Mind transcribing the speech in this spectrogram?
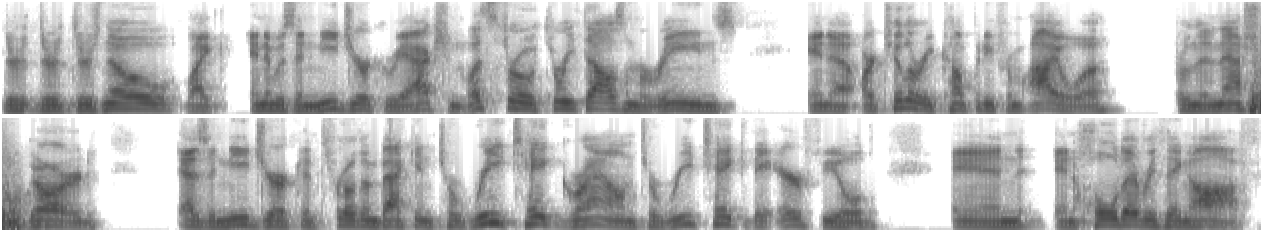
There, there, there's no like, and it was a knee jerk reaction. Let's throw 3,000 Marines in an artillery company from Iowa from the National Guard as a knee jerk and throw them back in to retake ground, to retake the airfield and and hold everything off.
